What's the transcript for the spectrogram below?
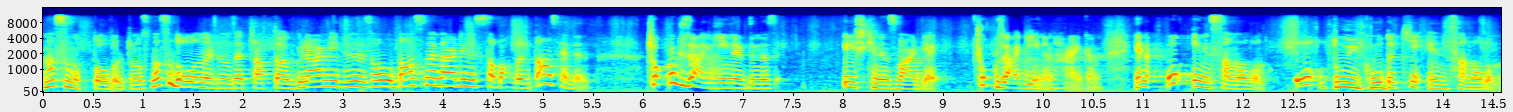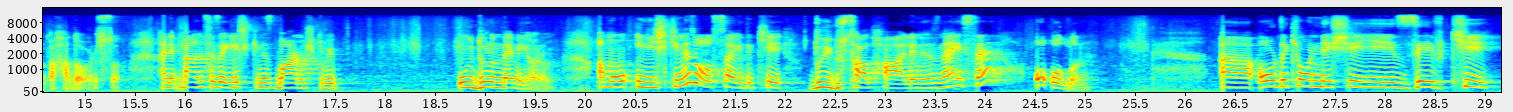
nasıl mutlu olurdunuz? Nasıl dolanırdınız etrafta? Güler miydiniz? O dans mı ederdiniz sabahları? Dans edin. Çok mu güzel giyinirdiniz ilişkiniz var diye? Çok güzel giyinin her gün. Yani o insan olun. O duygudaki insan olun daha doğrusu. Hani ben size ilişkiniz varmış gibi uydurun demiyorum. Ama o ilişkiniz olsaydı ki duygusal haliniz neyse o olun. Ee, oradaki o neşeyi, zevki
